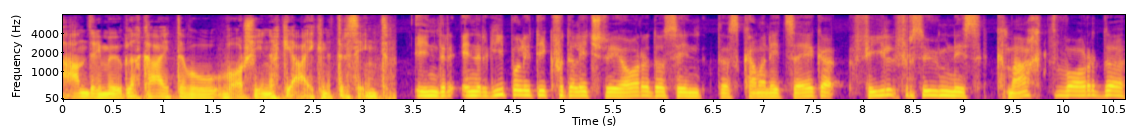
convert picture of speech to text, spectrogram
andere Möglichkeiten, die wahrscheinlich geeigneter sind. In der Energiepolitik der letzten Jahre da sind, das kann man nicht sagen, viel Versäumnis gemacht worden.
